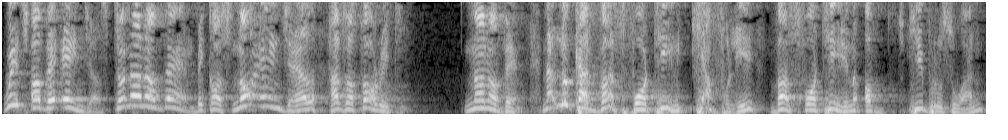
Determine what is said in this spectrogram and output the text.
Which of the angels? To none of them, because no angel has authority. None of them. Now look at verse 14 carefully. Verse 14 of Hebrews 1.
